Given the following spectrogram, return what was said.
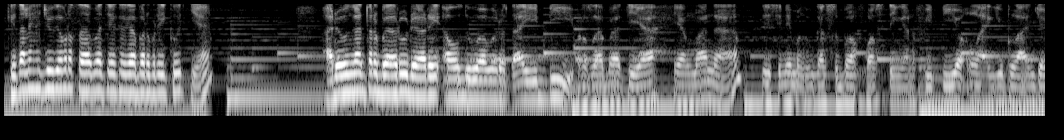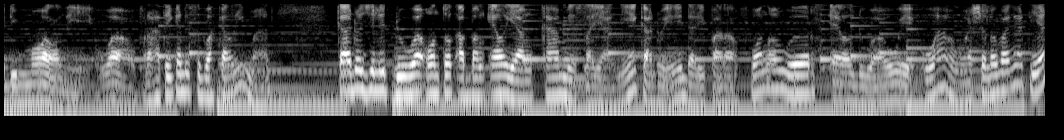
Kita lihat juga persahabat ya ke kabar berikutnya. Ada unggahan terbaru dari L2.id persahabat ya yang mana di sini mengunggah sebuah postingan video lagi belanja di mall nih. Wow perhatikan di sebuah kalimat Kado jilid 2 untuk Abang L yang kami sayangi. Kado ini dari para followers L2W Wow, Masya Allah banget ya.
